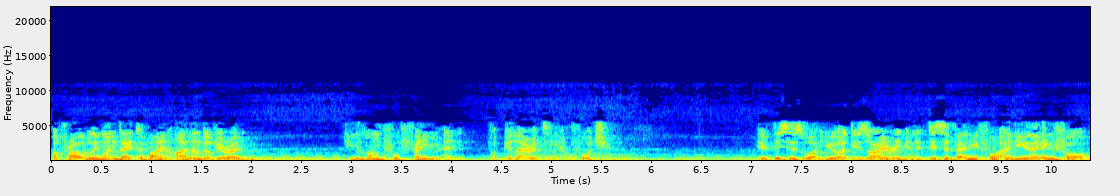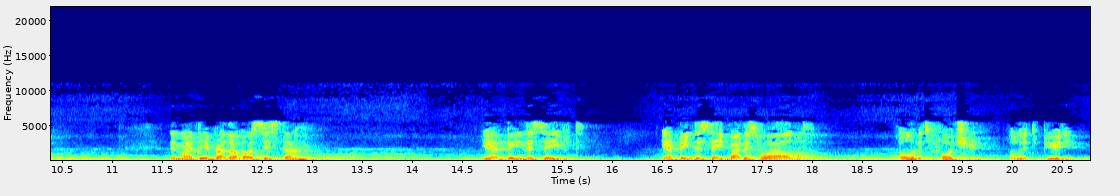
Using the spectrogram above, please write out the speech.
or probably one day to buy an island of your own? Do you long for fame and popularity and fortune? If this is what you are desiring and anticipating for and yearning for, then my dear brother or sister, you have been deceived. You have been deceived by this world, all of its fortune, all of its beauty.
